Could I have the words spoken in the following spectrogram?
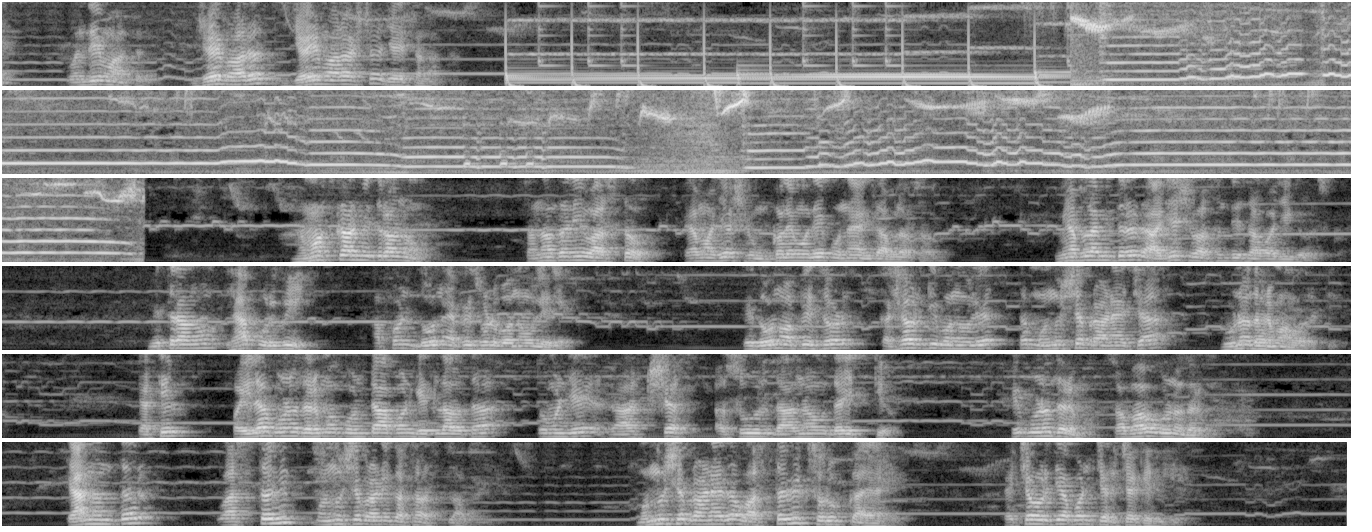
वंदे मातर जय भारत जय महाराष्ट्र जय सनातन. नमस्कार मित्रांनो. सनातनी वास्तव या माझ्या शृंखलेमध्ये पुन्हा एकदा आपला स्वागत. मी आपला मित्र राजेश वासंती सावाजी गेवस्कर मित्रांनो ह्यापूर्वी आपण दोन एपिसोड बनवलेले ते दोन एपिसोड कशावरती बनवले तर मनुष्य प्राण्याच्या गुणधर्मावरती. त्यातील पहिला गुणधर्म कोणता आपण घेतला होता? तो म्हणजे राक्षस असुर दानव दैत्य. हे गुणधर्म स्वभाव गुणधर्म. त्यानंतर वास्तविक मनुष्य प्राणी कसा असला पाहिजे? मनुष्य प्राण्याचा वास्तविक स्वरूप काय आहे? त्याच्यावरती आपण चर्चा केली आहे.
